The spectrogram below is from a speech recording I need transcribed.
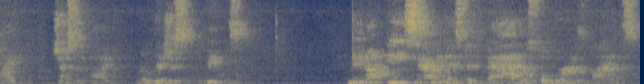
life of justified religious legalism. It may not be sounding as, as bad or as overt as violence,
